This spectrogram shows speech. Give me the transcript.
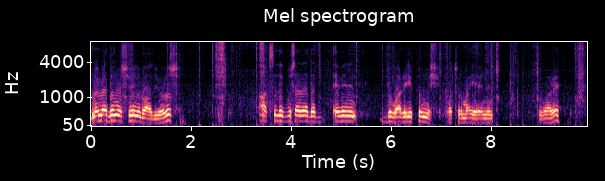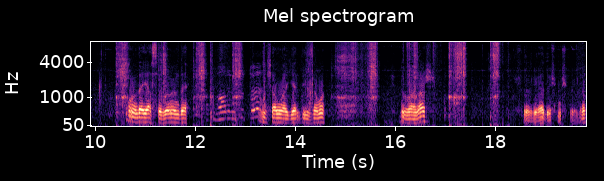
Mehmet'in suyunu bağlıyoruz. Aksilik bu sene de evinin duvarı yıkılmış. Oturma yerinin duvarı. Onu da yaz sezonunda inşallah geldiği zaman duvarlar февраля, дождь да?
